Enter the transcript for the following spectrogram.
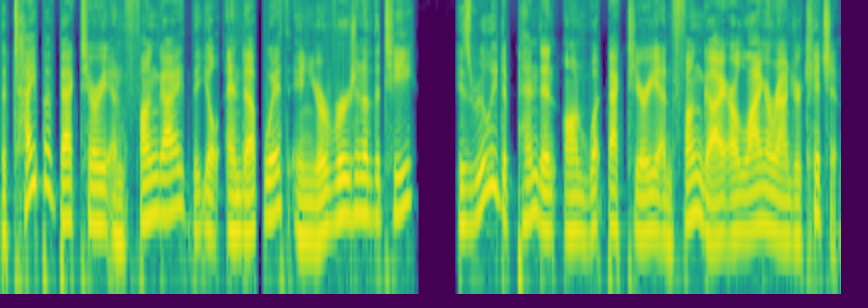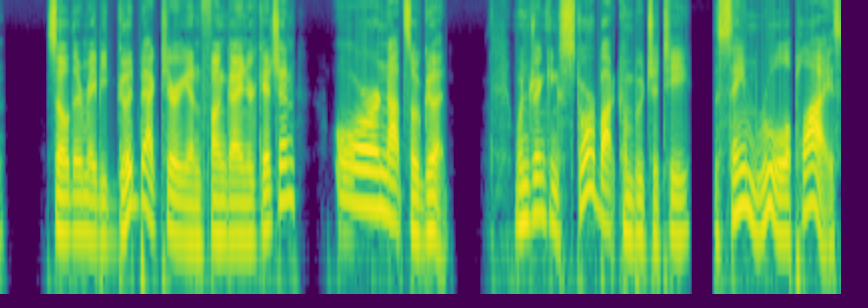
The type of bacteria and fungi that you'll end up with in your version of the tea is really dependent on what bacteria and fungi are lying around your kitchen. So there may be good bacteria and fungi in your kitchen, or not so good. When drinking store bought kombucha tea, the same rule applies.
